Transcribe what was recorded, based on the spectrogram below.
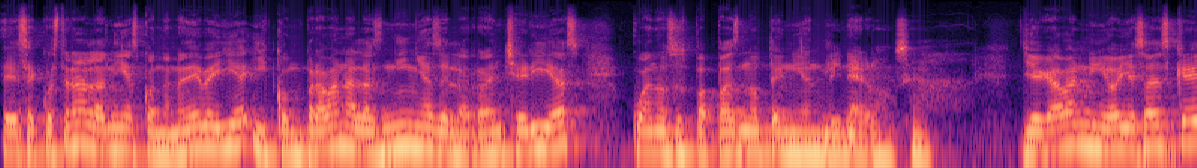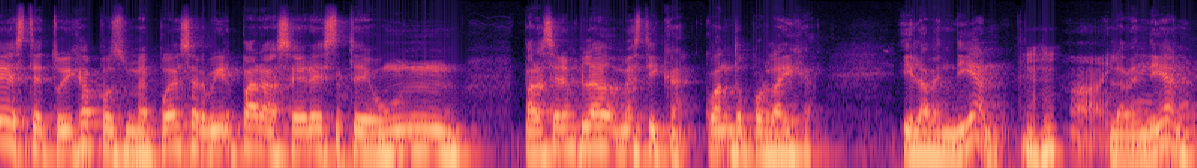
eh, secuestran a las niñas cuando nadie veía y compraban a las niñas de las rancherías cuando sus papás no tenían dinero. Dinero, sí. Llegaban y, oye, ¿sabes qué? Este, tu hija, pues me puede servir para hacer este un. para ser empleada doméstica. ¿Cuánto por la hija? Y la vendían. Ay, La vendían.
